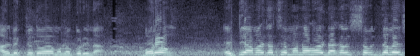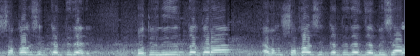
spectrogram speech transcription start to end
আমি ব্যক্তিগতভাবে মনে করি না। বরং এটি আমার কাছে মনে হয় ঢাকা বিশ্ববিদ্যালয়ের সকল শিক্ষার্থীদের প্রতিনিধিত্ব করা এবং সকল শিক্ষার্থীদের যে বিশাল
